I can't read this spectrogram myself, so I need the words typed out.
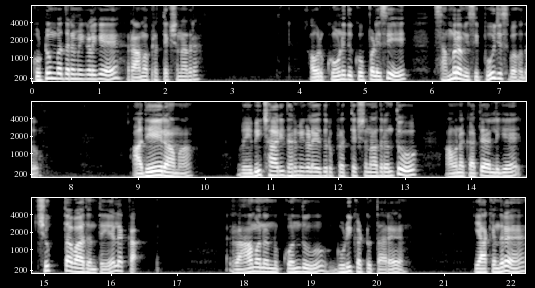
ಕುಟುಂಬ ಧರ್ಮಿಗಳಿಗೆ ರಾಮ ಪ್ರತ್ಯಕ್ಷನಾದರೆ. ಅವರು ಕೋಣಿದು ಕುಪ್ಪಳಿಸಿ ಸಂಭ್ರಮಿಸಿ ಪೂಜಿಸಬಹುದು. ಅದೇ ರಾಮ, ವ್ಯಭಿಚಾರಿ ಧರ್ಮಿಗಳ ಎದುರು ಪ್ರತ್ಯಕ್ಷನಾದರಂತೂ ಅವನ ಕತೆ ಅಲ್ಲಿಗೆ ಚುಕ್ತವಾದಂತೆಯೇ ಲೆಕ್ಕ. ರಾಮನನ್ನು ಕೊಂದು ಗುಡಿ ಕಟ್ಟುತ್ತಾರೆ. ಯಾಕೆಂದರೆ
